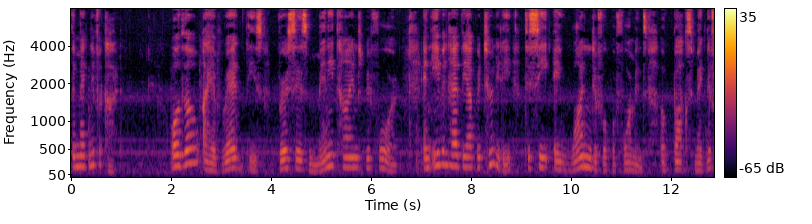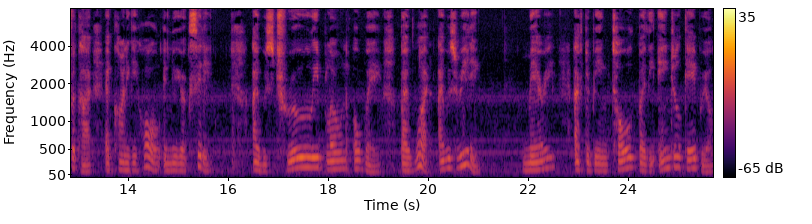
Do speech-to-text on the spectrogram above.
the Magnificat. Although I have read these verses many times before and even had the opportunity to see a wonderful performance of Bach's Magnificat at Carnegie Hall in New York City. I was truly blown away by what I was reading. Mary, after being told by the angel Gabriel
